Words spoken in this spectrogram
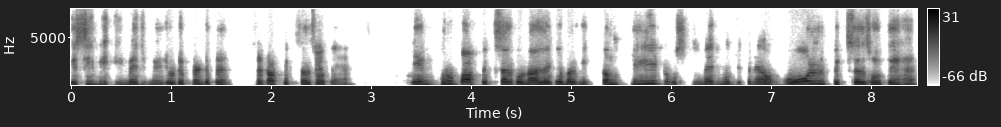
किसी भी इमेज में जो different different set of pixels होते हैं, एक ग्रुप ऑफ़ पिक्सल को ना लेके, बल्कि कंप्लीट उस इमेज में जितने होल पिक्सल्स होते हैं,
